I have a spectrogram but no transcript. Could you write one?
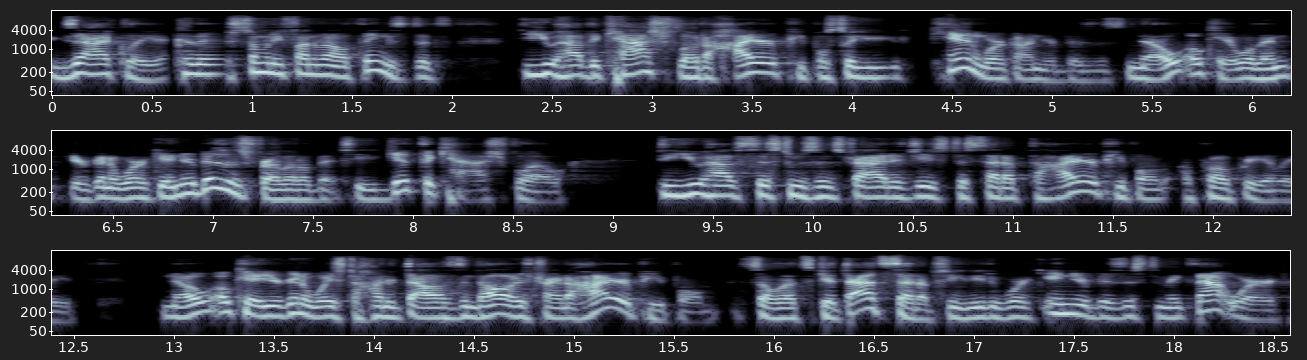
Exactly. Because there's so many fundamental things that's do you have the cash flow to hire people so you can work on your business? No. Okay. Well, then you're going to work in your business for a little bit till you get the cash flow. Do you have systems and strategies to set up to hire people appropriately? No. Okay. You're going to waste $100,000 trying to hire people. So let's get that set up. So you need to work in your business to make that work.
